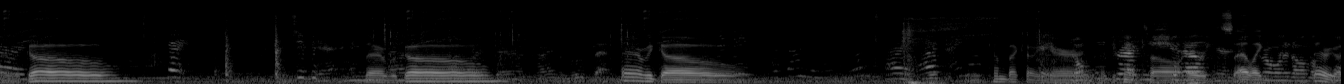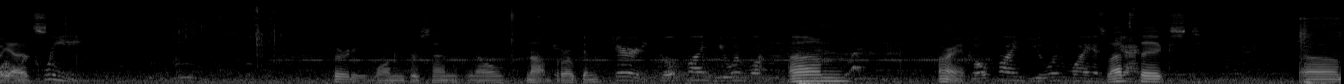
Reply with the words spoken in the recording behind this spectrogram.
we Alright. go. Okay. Chip- There we go. I'm trying to move that. There we go. Alright, up. You Come back out here. Don't and be If you can't dragging tell, shit out here it's and at just like throwing it on the there we go, floor. yeah, We're it's- cleaning. 31%, you know, not broken. Charity, go find you and what? Um, alright. Go find you and Wyatt. So that's Jack. fixed. Um,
